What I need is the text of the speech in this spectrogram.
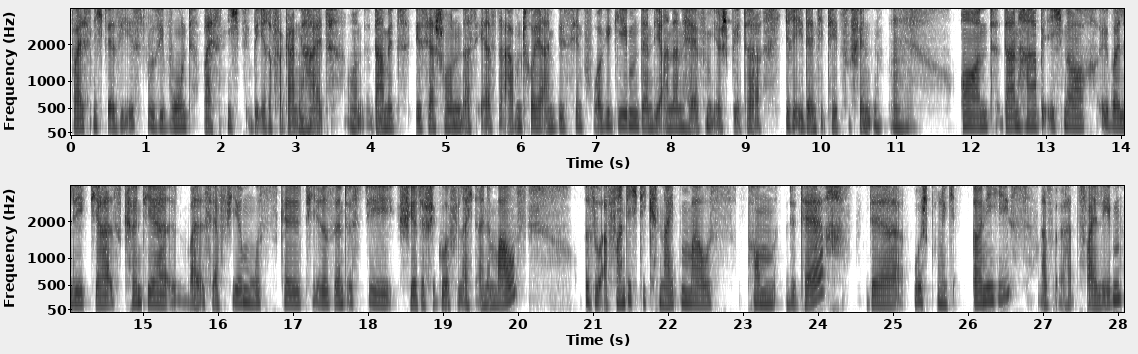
weiß nicht, wer sie ist, wo sie wohnt, weiß nichts über ihre Vergangenheit. Und damit ist ja schon das erste Abenteuer ein bisschen vorgegeben, denn die anderen helfen ihr später, ihre Identität zu finden. Mhm. Und dann habe ich noch überlegt, ja, es könnte ja, weil es ja vier Muskeltiere sind, ist die vierte Figur vielleicht eine Maus. So erfand ich die Kneipenmaus Pomme de Terre, der ursprünglich Ernie hieß. Also er hat zwei Leben.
